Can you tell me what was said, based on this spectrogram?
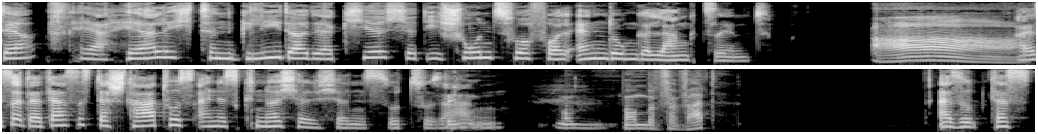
der verherrlichten Glieder der Kirche, die schon zur Vollendung gelangt sind. Ah. Also da- das ist der Status eines Knöchelchens sozusagen. Bombe für was? Also das,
